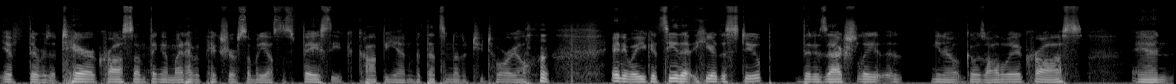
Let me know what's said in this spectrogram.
if there was a tear across something, I might have a picture of somebody else's face that you could copy in, but that's another tutorial. anyway, you can see that here the stoop that is actually, uh, you know, goes all the way across and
